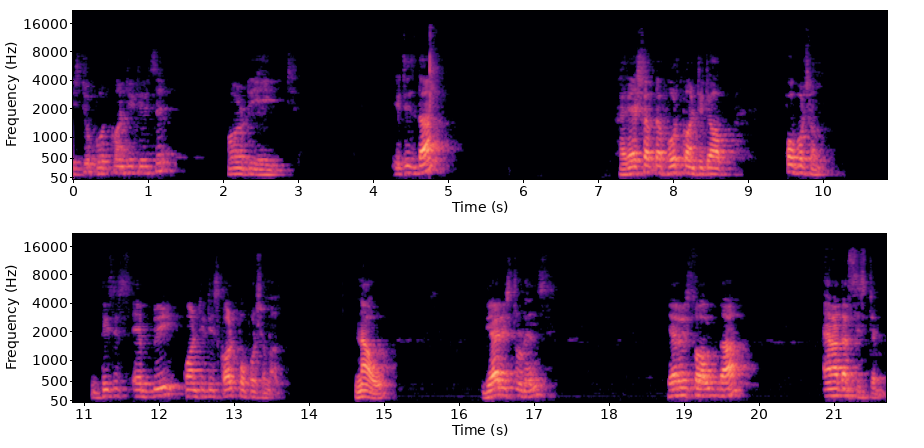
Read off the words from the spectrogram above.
is to fourth quantity হয়েছে forty eight it is the ratio of the fourth quantity of proportion this is every quantity is called proportional now dear students here we solve the another system.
